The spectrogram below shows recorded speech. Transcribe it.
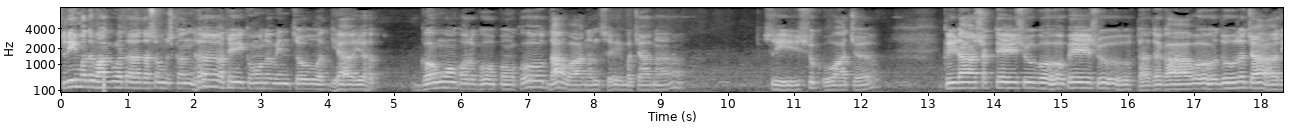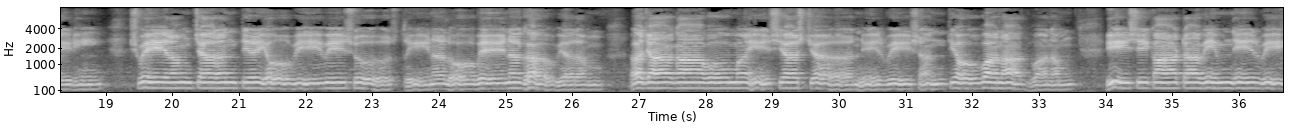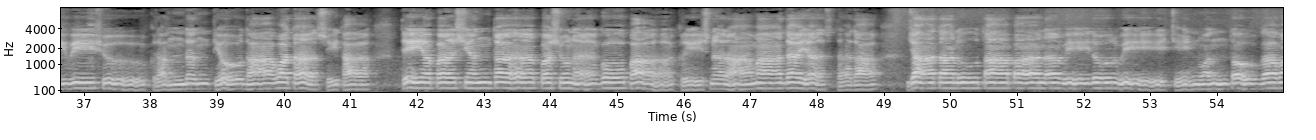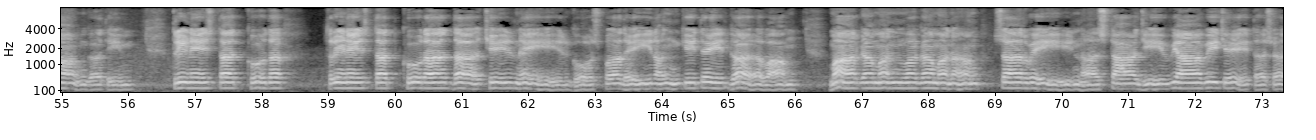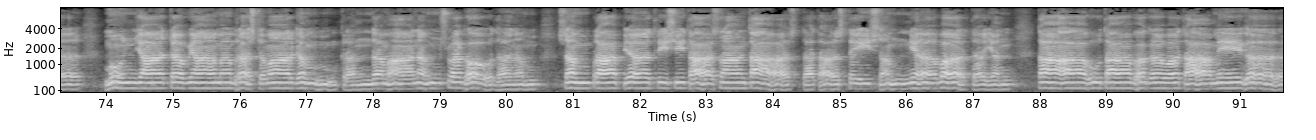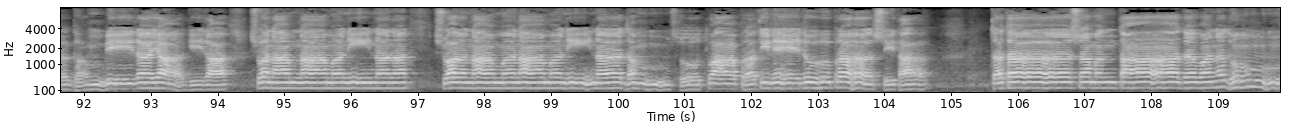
श्रीमद्भागवत दशम स्कंध अथिकोनविंशो अध्याय। गौओं और गोपों को दावानल से बचाना। श्री शुक उवाच। क्रीडाशक्तेषु गोपेषु तद्गावो दुरचारिणी। श्वेरं चरन्त्ययो विविषु स्त्रीणलोभेन गव्यरम्। अजागावो महिष्यश्च निर्विशन्त्यो वनाद्वनम्। ईशिकाटवीं निर्विविषु क्रन्दन्त्यो धावतर्षिता ते अपश्यन्तः पशून् गोपा कृष्णरामादयस्तदा जातानुतापनविदुर्विचिन्वन्तो गवां गतिम्। त्रिणेस्तत्खुद त्रिणेस्तत्खुरदक्षिणैर्गोष्पदैरङ्कितैर्गवां मार्गमन्वगमनं सर्वैर्नष्टा जीव्या विचेतस मुञ्जाटव्यां भ्रष्टमार्गं क्रन्दमानं स्वगोधनम् सम्प्राप्य त्रिशिता श्रान्तास्ततस्तैः संन्यवर्तयन् ताहुता भगवता मेघगम्भीरया गिरा। स्वनाम्नामनीनन स्वनाम्नामनीनदं श्रुत्वा प्रतिनेदुः प्रहर्षिता। ततः समन्तादवनधूं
